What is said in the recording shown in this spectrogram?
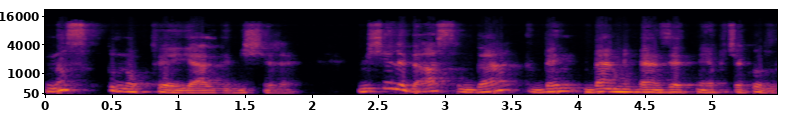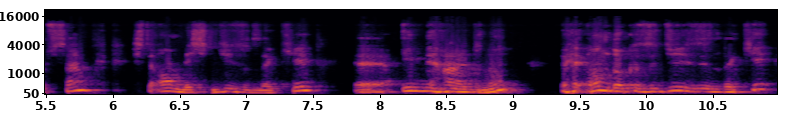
nasıl bu noktaya geldi Michel'e? Michel'e de aslında ben, ben bir benzetme yapacak olursam işte 15. yüzyıldaki e, İbni Haldun'un 19. yüzyıldaki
